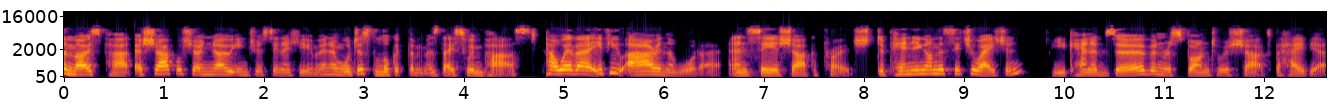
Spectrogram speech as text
The most part, a shark will show no interest in a human and will just look at them as they swim past. However, if you are in the water and see a shark approach, depending on the situation, you can observe and respond to a shark's behavior.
